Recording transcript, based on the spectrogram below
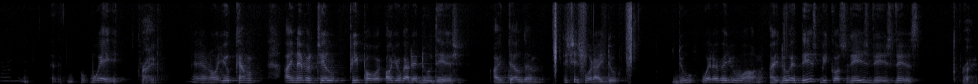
uh, way. Right. You know, you can. I never tell people, "Oh, you got to do this." I tell them, "This is what I do. Do whatever you want. I do it this because this, this, this." Right.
